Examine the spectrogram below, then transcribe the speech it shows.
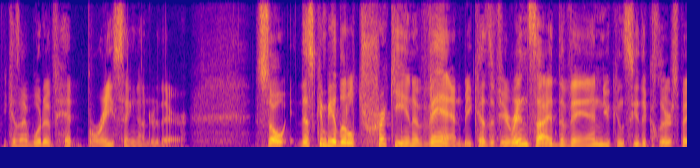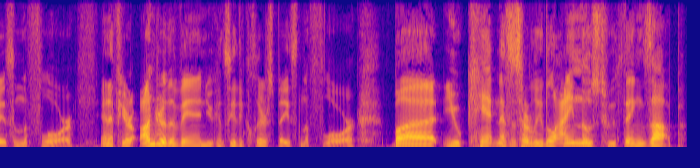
because I would have hit bracing under there. So this can be a little tricky in a van because if you're inside the van, you can see the clear space on the floor, and if you're under the van, you can see the clear space on the floor, but you can't necessarily line those two things up.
